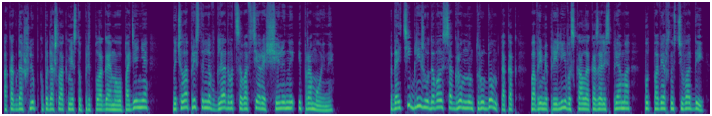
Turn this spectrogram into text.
а когда шлюпка подошла к месту предполагаемого падения, начала пристально вглядываться во все расщелины и промоины. Подойти ближе удавалось с огромным трудом, так как во время прилива скалы оказались прямо под поверхностью воды —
